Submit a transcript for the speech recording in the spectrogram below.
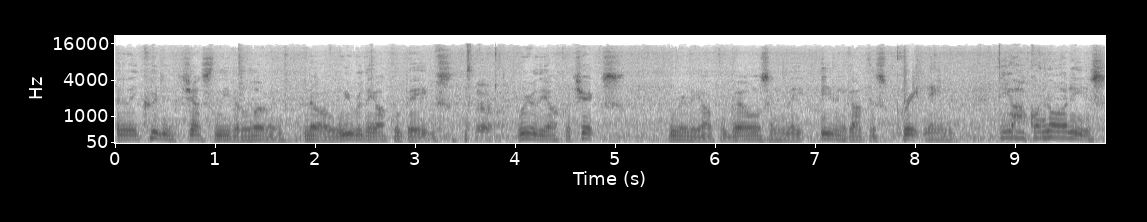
And they couldn't just leave it alone. No, we were the aqua babes. We were the aqua chicks. We were the aqua bells, and they even got this great name, the aqua naughties.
